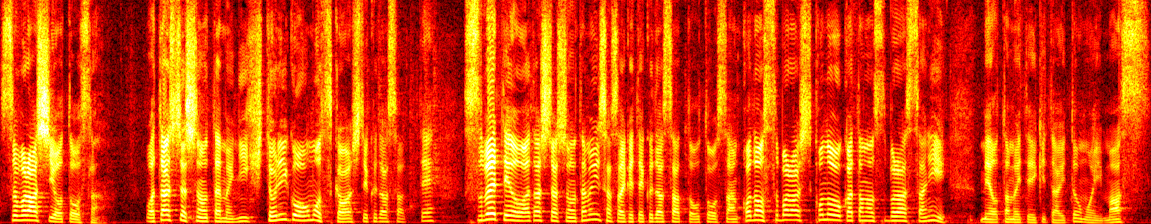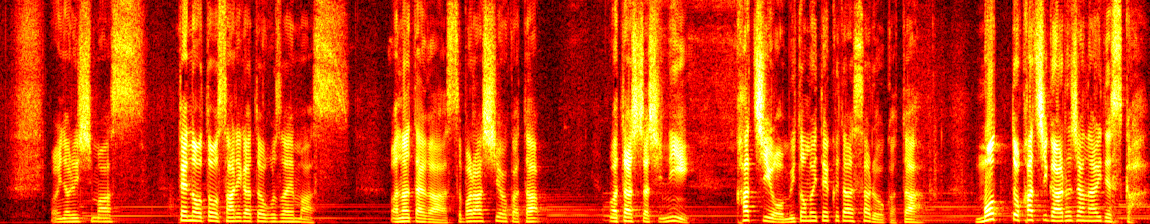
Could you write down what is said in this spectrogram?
素晴らしいお父さん私たちのために一人号も使わせてくださって全てを私たちのために捧げてくださったお父さんこの素晴らしこのお方の素晴らしさに目を留めていきたいと思います。お祈りします。天のお父さんありがとうございます。あなたが素晴らしいお方私たちに価値を認めてくださるお方もっと価値があるじゃないですか。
